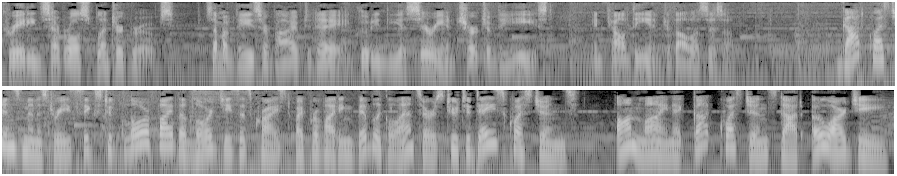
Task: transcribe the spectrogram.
creating several splinter groups some of these survive today, including the Assyrian Church of the East and Chaldean Catholicism. Got Questions Ministry seeks to glorify the Lord Jesus Christ by providing biblical answers to today's questions. Online at GotQuestions.org.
